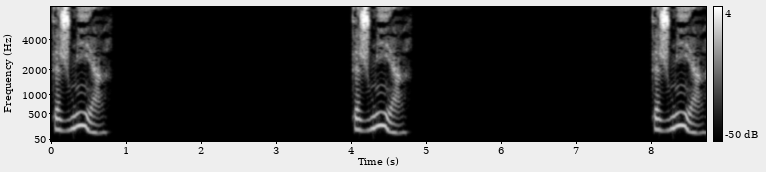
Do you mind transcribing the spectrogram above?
تجميع. تجميع. تجميع.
